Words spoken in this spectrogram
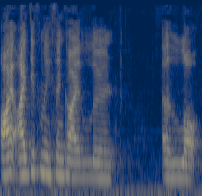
I, I definitely think I learned a lot,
